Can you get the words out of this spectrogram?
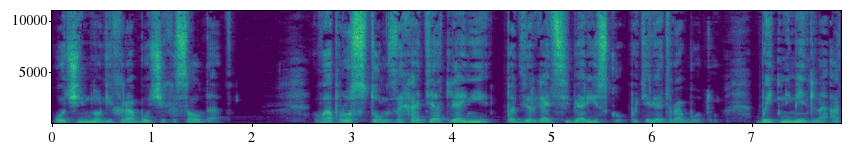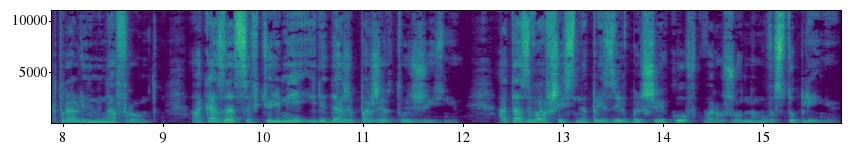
очень многих рабочих и солдат. Вопрос в том, захотят ли они подвергать себя риску, потерять работу, быть немедленно отправленными на фронт, оказаться в тюрьме или даже пожертвовать жизнью, отозвавшись на призыв большевиков к вооруженному выступлению,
